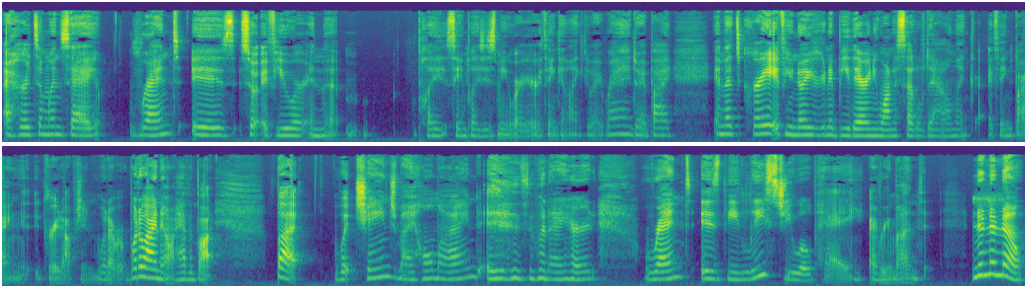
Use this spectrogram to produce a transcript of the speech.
I heard someone say rent is so if you were in the place same place as me where you're thinking like do i rent? Do i buy? And that's great if you know you're going to be there and you want to settle down. Like i think buying a great option whatever. What do i know? I haven't bought. But what changed my whole mind is when i heard rent is the least you will pay every month. No no no.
